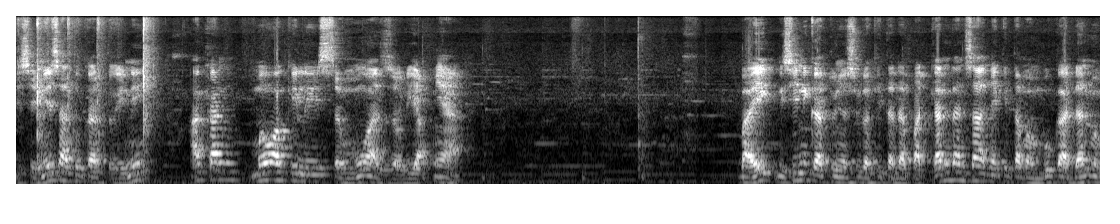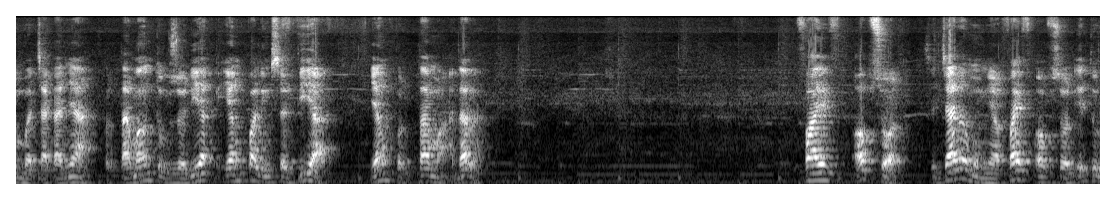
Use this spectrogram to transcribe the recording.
Di sini satu kartu ini akan mewakili semua zodiaknya Baik, di sini kartunya sudah kita dapatkan dan saatnya kita membuka dan membacakannya. Pertama untuk zodiak yang paling setia. Yang pertama adalah Five of Swords. Secara umumnya Five of Swords itu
